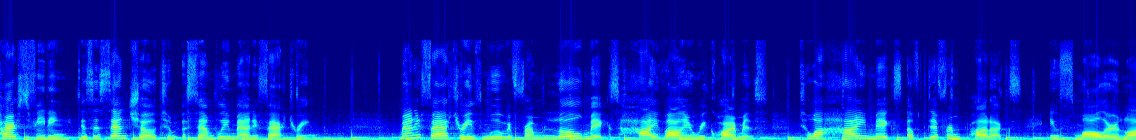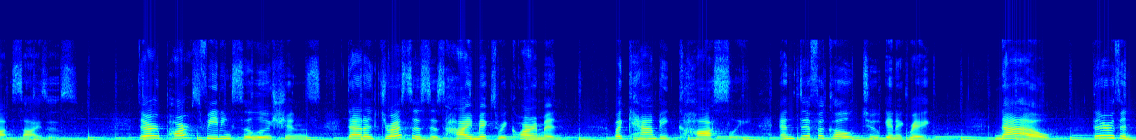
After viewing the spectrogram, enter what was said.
parts feeding is essential to assembly manufacturing. Manufacturing is moving from low mix, high volume requirements to a high mix of different products in smaller lot sizes. There are parts feeding solutions that addresses this high mix requirement but can be costly and difficult to integrate. Now, there is an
